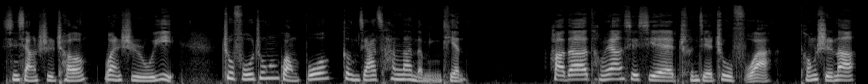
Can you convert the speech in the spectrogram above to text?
心想事成，万事如意，祝福中文广播更加灿烂的明天。好的，同样谢谢春节祝福啊！同时呢，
